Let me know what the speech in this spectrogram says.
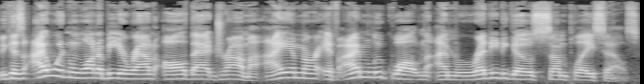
because I wouldn't want to be around all that drama. I am if I'm Luke Walton, I'm ready to go someplace else.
